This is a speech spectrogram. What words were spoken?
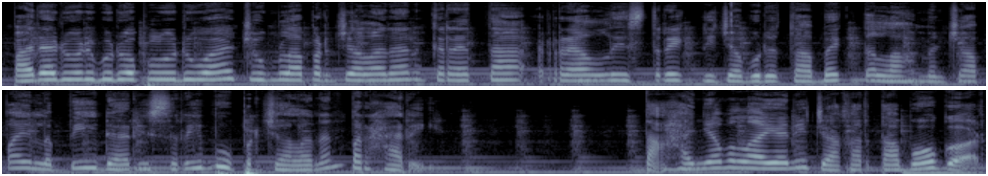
Pada 2022, jumlah perjalanan kereta rel listrik di Jabodetabek telah mencapai lebih dari 1000 perjalanan per hari. Tak hanya melayani Jakarta Bogor,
